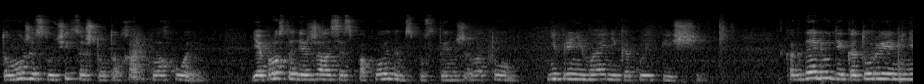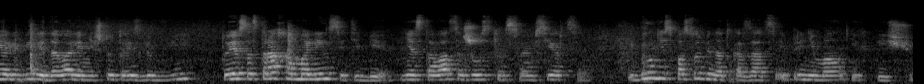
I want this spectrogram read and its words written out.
то может случиться что-то плохое. Я просто держался спокойным, с пустым животом, не принимая никакой пищи. Когда люди, которые меня любили, давали мне что-то из любви, то я со страхом молился тебе, не оставаться жестким в своем сердце, и был не способен отказаться и принимал их пищу.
